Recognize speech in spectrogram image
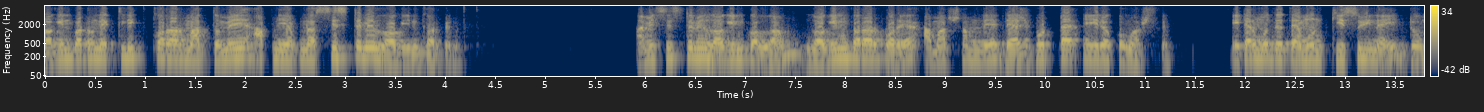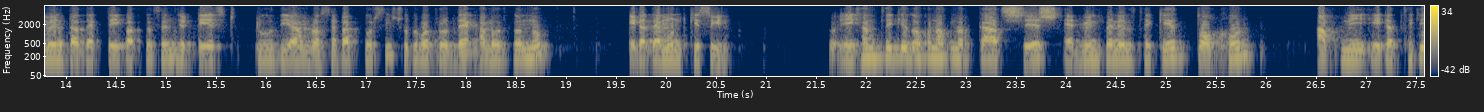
লগ ইন বাটনে ক্লিক করার মাধ্যমে আপনি আপনার সিস্টেমে লগ ইন করবেন। আমি সিস্টেমে লগ ইন করলাম। লগ ইন করার পরে আমার সামনে ড্যাশবোর্ডটা এইরকম আসছে। এটার মধ্যে তেমন কিছুই নাই। ডোমেনটা দেখতেই পাচ্ছেন যে টেস্ট টু দিয়ে আমরা সেট করছি, শুধুমাত্র দেখানোর জন্য। এটা তেমন কিছুই না। তো এইখান থেকে যখন আপনার কাজ শেষ অ্যাডমিন প্যানেল থেকে, তখন আপনি এটা থেকে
